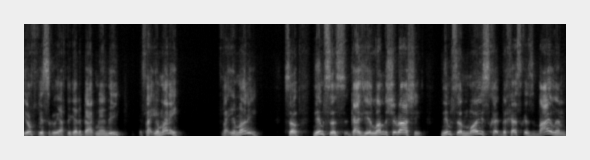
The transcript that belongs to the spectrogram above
You don't physically have to get it back, Mandy. It's not your money. It's not your money. So Nimsa, guys, here, Lam Shirashi. Nimsa mois becheskas bailim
